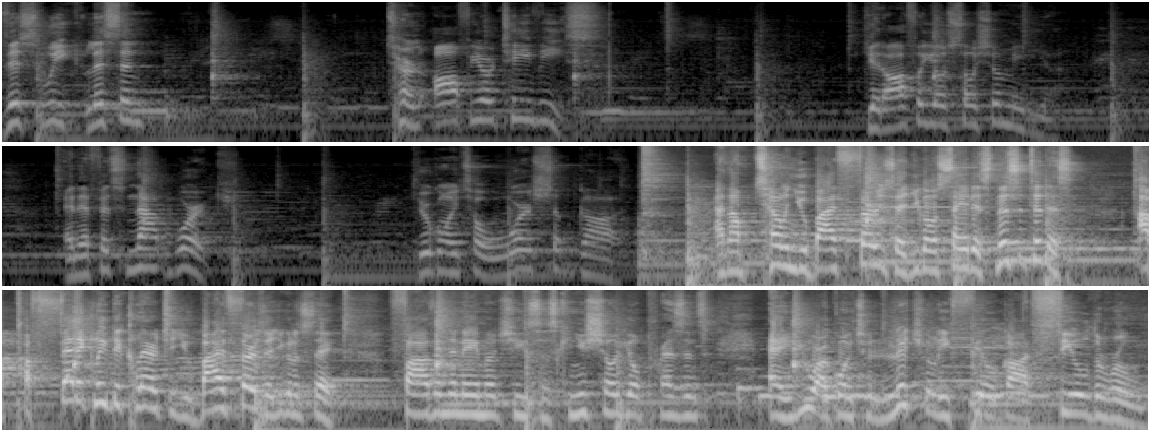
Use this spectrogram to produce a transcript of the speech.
This week, listen. Turn off your TVs. Get off of your social media. And if it's not work, you're going to worship God. And I'm telling you, by Thursday, you're going to say this. Listen to this. I prophetically declare to you, by Thursday, you're going to say, Father, in the name of Jesus, can you show your presence? And you are going to literally feel God fill the room.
